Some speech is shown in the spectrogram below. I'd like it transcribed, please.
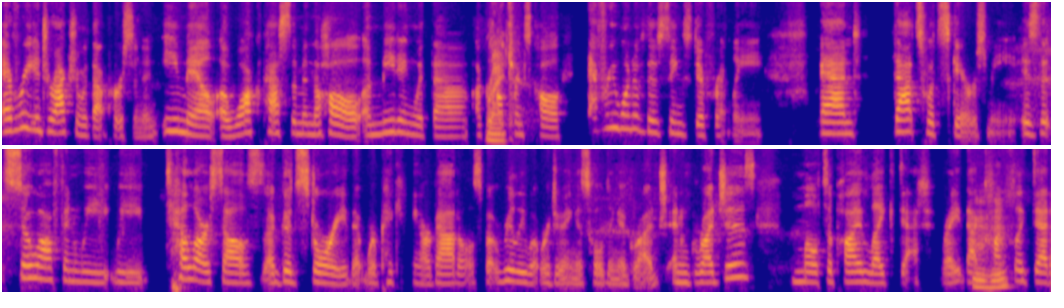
every interaction with that person an email a walk past them in the hall a meeting with them a Right. conference call every one of those things differently and that's what scares me is that so often we we tell ourselves a good story that we're picking our battles but really what we're doing is holding a grudge and grudges multiply like debt right? That Mhm. conflict debt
